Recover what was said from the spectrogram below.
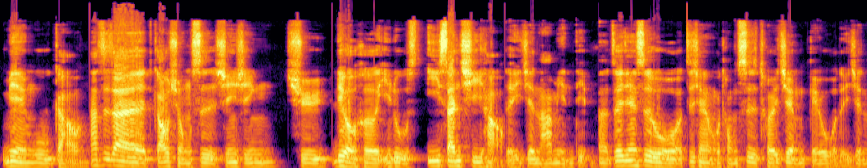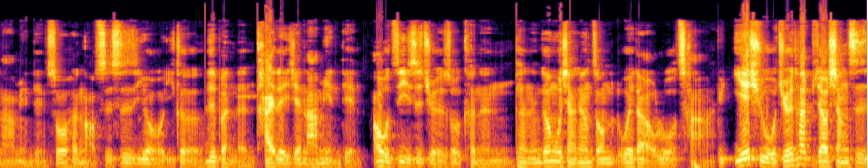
面屋糕，它是在高雄市新兴兴。心区六合一路一三七号的一间拉面店。呃，这间是我之前我同事推荐给我的一间拉面店，说很好吃，是有一个日本人开的一间拉面店。而我自己是觉得说，可能可能跟我想象中的味道有落差，也许我觉得它比较像是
